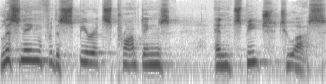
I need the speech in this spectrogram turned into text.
listening for the Spirit's promptings and speech to us.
